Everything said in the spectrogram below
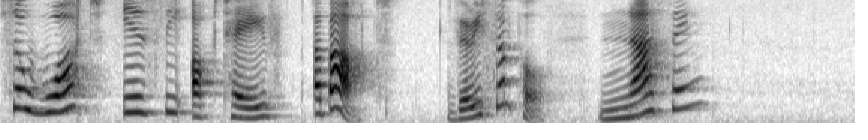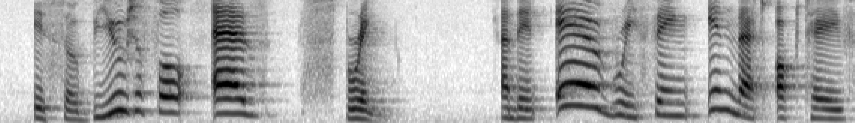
So what is the octave about? Very simple. Nothing is so beautiful as spring. And then everything in that octave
